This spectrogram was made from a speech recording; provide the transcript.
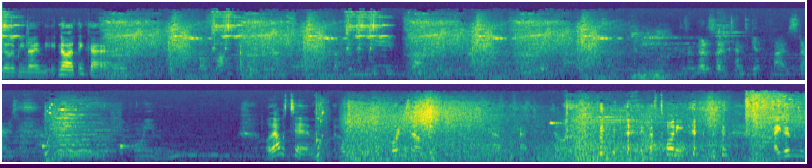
gonna be 90. No, I think I. Notice I tend to get five stars over point. Well, that was 10. I hope, 40 sounds 50. Like, this is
